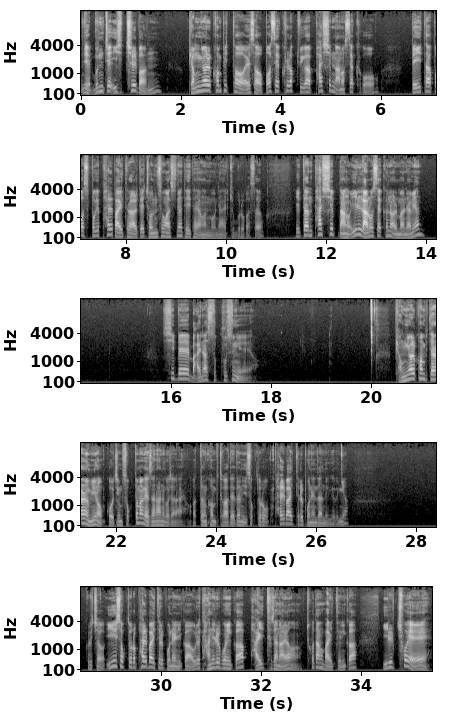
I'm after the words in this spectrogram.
이제 문제 27번 병렬 컴퓨터에서 버스의 클럭 주기가 80 나노세크고 데이터 버스 폭이 8바이트라 할 때 전송할 수 있는 데이터 양은 뭐냐 이렇게 물어봤어요. 일단 80 나노 1 나노세크는 얼마냐면 10의 마이너스 9승이에요. 병렬 컴퓨터라는 의미는 없고 지금 속도만 계산하는 거잖아요. 어떤 컴퓨터가 되든 이 속도로 8바이트를 보낸다는 얘기거든요. 그렇죠. 이 속도로 8바이트를 보내니까 우리 단위를 보니까 바이트잖아요. 초당 바이트니까 1초에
